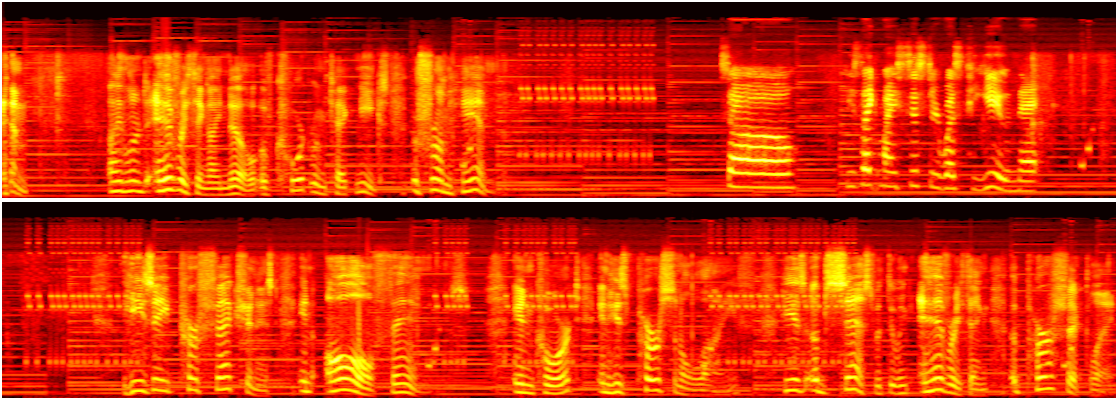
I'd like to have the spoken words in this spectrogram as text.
I learned everything I know of courtroom techniques from him. So, he's like my sister was to you, Nick. He's a perfectionist in all things. In court, in his personal life, he is obsessed with doing everything perfectly.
